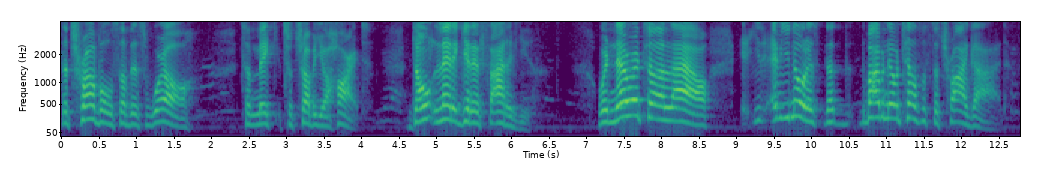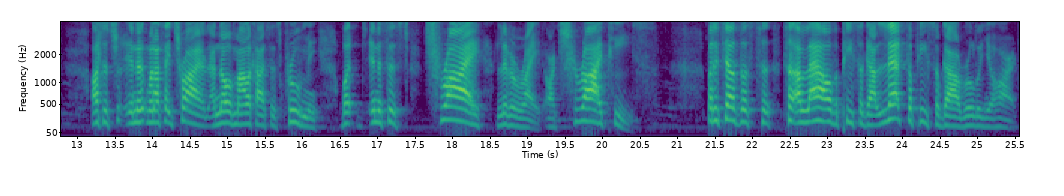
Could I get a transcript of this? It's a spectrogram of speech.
the troubles of this world to make to trouble your heart. Don't let it get inside of you. We're never to allow. If you notice, the, the Bible never tells us to try God. Or to, when I say try, I know Malachi says prove me, but in a sense, try living right or try peace. But it tells us to, to allow the peace of God, let the peace of God rule in your heart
